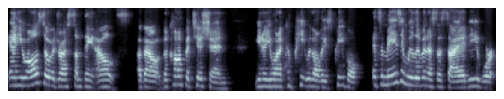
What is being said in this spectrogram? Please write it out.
And you also addressed something else about the competition. You know, you want to compete with all these people. It's amazing we live in a society where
